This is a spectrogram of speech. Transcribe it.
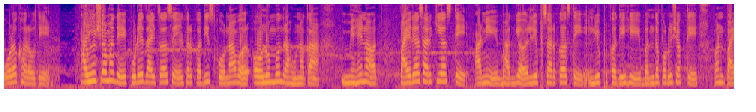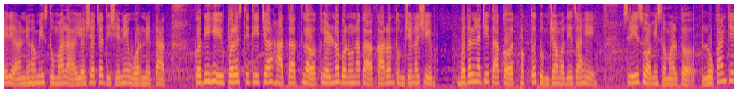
ओळख हरवते. आयुष्यामध्ये पुढे जायचं असेल तर कधीच कोणावर अवलंबून राहू नका. मेहनत पायऱ्यासारखी असते आणि भाग्य लिफ्टसारखं असते. लिफ्ट कधीही बंद पडू शकते पण पायऱ्या नेहमीच तुम्हाला यशाच्या दिशेने वर नेतात. कधीही परिस्थितीच्या हातातलं खेळणं बनवू नका कारण तुमचे नशीब बदलण्याची ताकद फक्त तुमच्यामध्येच आहे. श्री स्वामी समर्थ. लोकांचे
